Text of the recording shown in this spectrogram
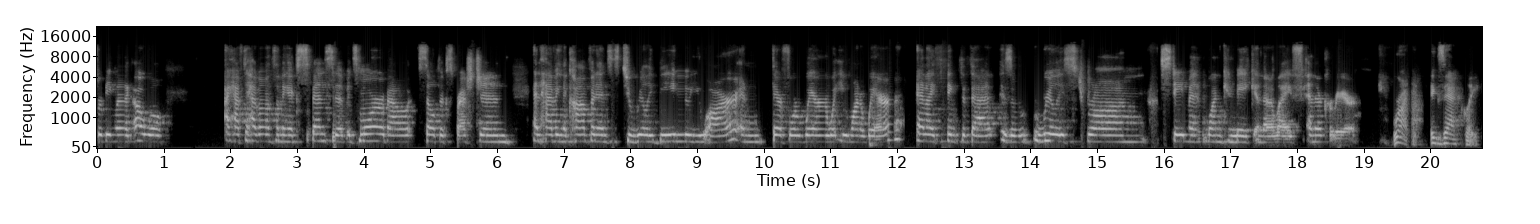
for being like, oh, well, I have to have on something expensive. It's more about self expression and having the confidence to really be who you are and therefore wear what you want to wear. And I think that that is a really strong statement one can make in their life and their career. Right, exactly.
